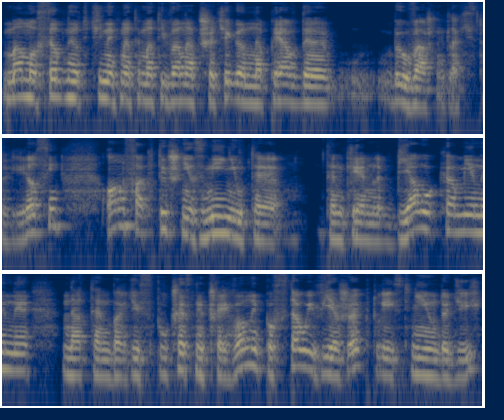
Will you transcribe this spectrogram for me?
Mam osobny odcinek na temat Iwana III. On naprawdę był ważny dla historii Rosji. On faktycznie zmienił te ten Kreml białokamienny na ten bardziej współczesny czerwony powstały wieże, które istnieją do dziś,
